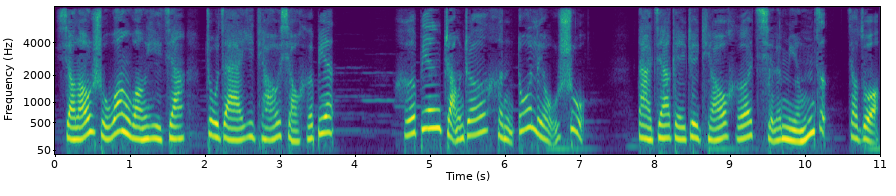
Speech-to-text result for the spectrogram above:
小老鼠旺旺一家住在一条小河边，河边长着很多柳树，大家给这条河起了名字，叫做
